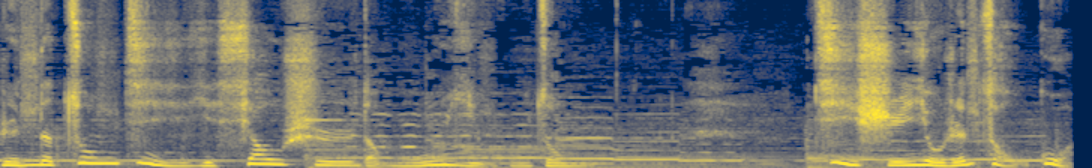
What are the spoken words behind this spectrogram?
人的踪迹也消失得无影无踪。即使有人走过，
